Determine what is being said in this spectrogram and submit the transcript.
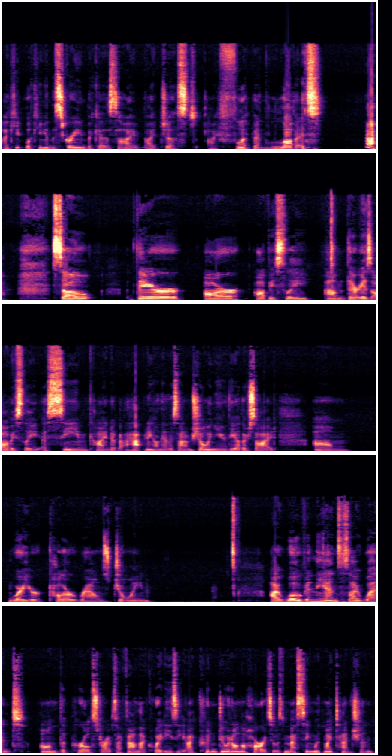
I keep looking in the screen because I, I just, I flip and love it. so there are obviously, um, there is obviously a seam kind of happening on the other side. I'm showing you the other side um, where your color rounds join. I wove in the ends as I went on the purl stripes. I found that quite easy. I couldn't do it on the hearts. It was messing with my tension.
